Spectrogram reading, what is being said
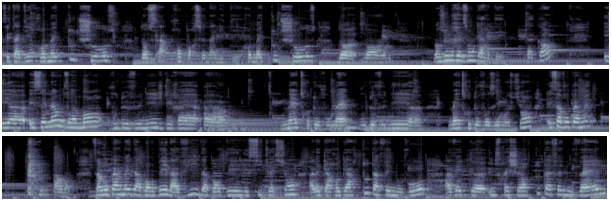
C'est-à-dire remettre toute chose dans sa proportionnalité, remettre toute chose dans, dans, une raison gardée. D'accord? Et, euh, et c'est là où vraiment vous devenez, je dirais, euh, maître de vous-même, vous devenez maître de vos émotions et ça vous permet pardon, ça vous permet d'aborder la vie, d'aborder les situations avec un regard tout à fait nouveau, avec euh, une fraîcheur tout à fait nouvelle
